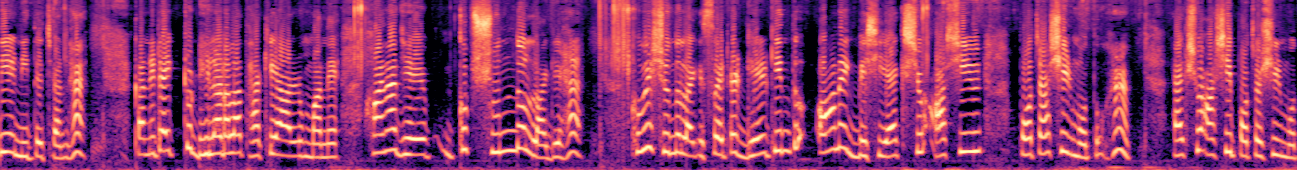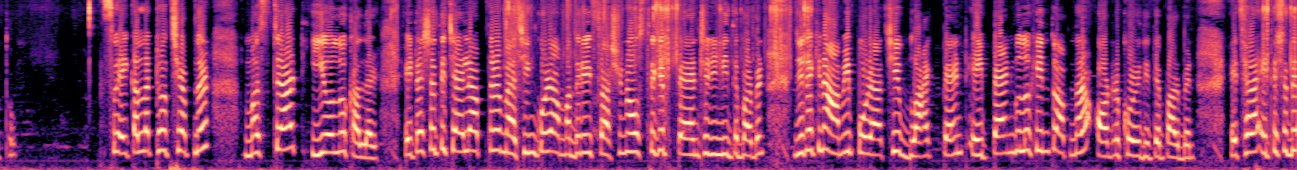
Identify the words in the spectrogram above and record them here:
নিয়ে নিতে চান হ্যাঁ? কারণ এটা একটু ঢিলাঢালা থাকে আর মানে হয় না যে খুব সুন্দর লাগে হ্যাঁ? খুবই সুন্দর লাগে। সোয়েটার ঘের কিন্তু অনেক বেশি, একশো আশি পঁচাশির মতো হ্যাঁ? একশো আশি পঁচাশির মতো। সো এই কালারটা হচ্ছে আপনার মাস্টার্ড ইয়েলো কালার এটার সাথে চাইলে আপনারা ম্যাচিং করে আমাদের এই ফ্যাশন হাউস থেকে প্যান্ট নিয়ে নিতে পারবেন। যেটা কিনা আমি পরে আছি ব্ল্যাক প্যান্ট এই প্যান্টগুলো কিন্তু আপনারা অর্ডার করে দিতে পারবেন। এছাড়া এটার সাথে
